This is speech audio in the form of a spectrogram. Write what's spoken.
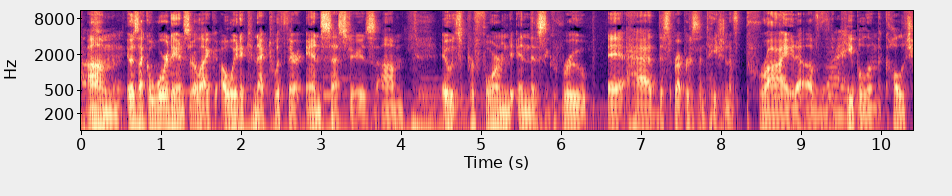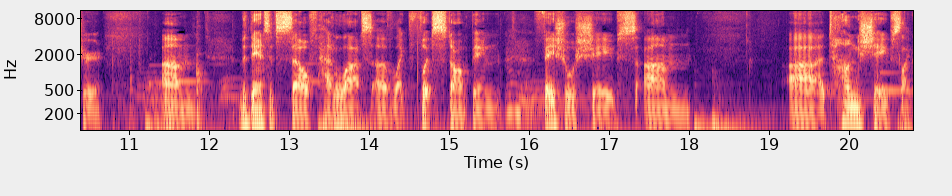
Um, it was like a war dance or like a way to connect with their ancestors. Um, it was performed in this group. It had this representation of pride of the people and the culture. Um, the dance itself had lots of like foot stomping, Mm-hmm. facial shapes, um, uh, tongue shapes, like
